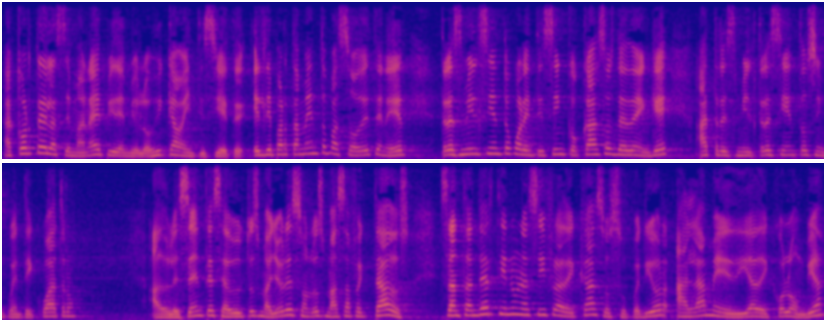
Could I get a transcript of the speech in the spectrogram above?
A corte de la semana epidemiológica 27, el departamento pasó de tener 3.145 casos de dengue a 3.354. Adolescentes y adultos mayores son los más afectados. Santander tiene una cifra de casos superior a la media de Colombia,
